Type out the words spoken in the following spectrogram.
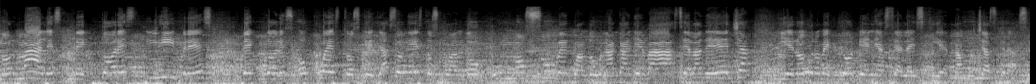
normales, vectores libres, vectores opuestos, que ya son estos cuando uno sube, cuando una calle va hacia la derecha y el otro vector viene hacia la izquierda. Muchas gracias.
